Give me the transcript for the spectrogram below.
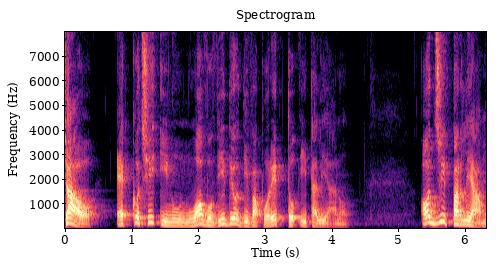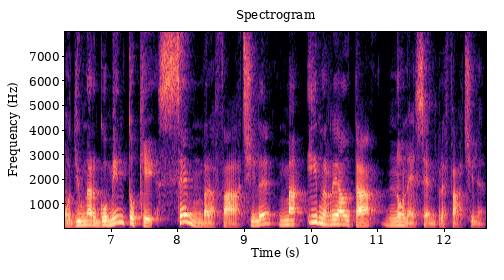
Ciao, eccoci in un nuovo video di Vaporetto Italiano. Oggi parliamo di un argomento che sembra facile, ma in realtà non è sempre facile.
